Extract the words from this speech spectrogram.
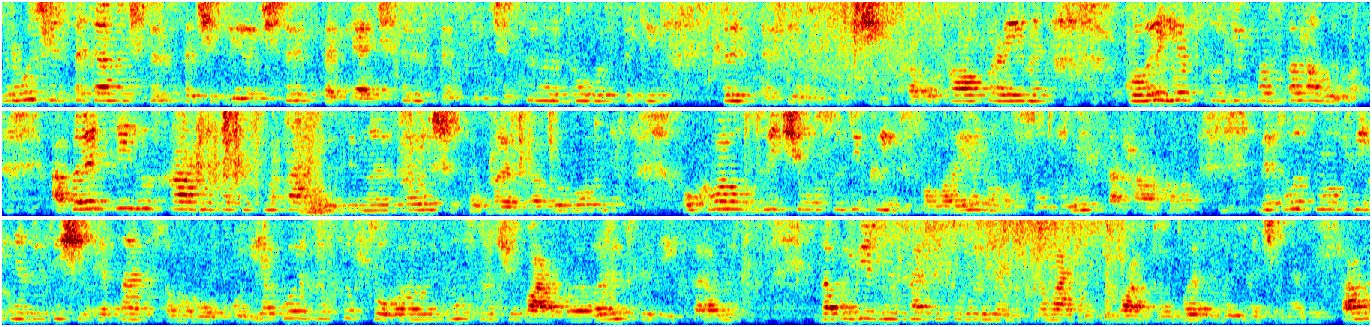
Рабочие статьями статтями 404, 405, 407, частиною 2 статті 376 КУК України, колегія суддів постановила. Апеляційну скаргу захисника Кузіною залишити без задоволення ухвалу слідчого судді Київського районного суду міста Харкова від 8 квітня 2015 року, якою застосовано відносно Чубарової Лариси Вікторовни запобіжний захід у вигляді тримання під вартою без визначення застави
